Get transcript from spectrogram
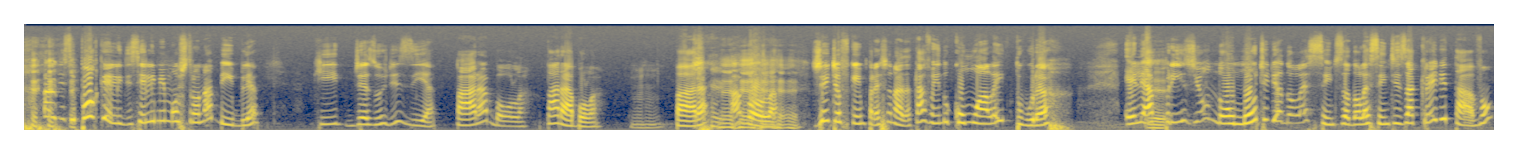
Aí eu disse, por quê? Ele disse, ele me mostrou na Bíblia que Jesus dizia, para a bola, parábola, Uhum. para a bola. Gente, eu fiquei impressionada. Tá vendo como a leitura ele É. aprisionou um monte de adolescentes. Os adolescentes acreditavam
